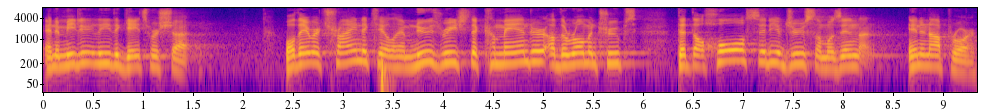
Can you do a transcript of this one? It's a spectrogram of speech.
and immediately the gates were shut. While they were trying to kill him, news reached the commander of the Roman troops that the whole city of Jerusalem was in, in an uproar.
